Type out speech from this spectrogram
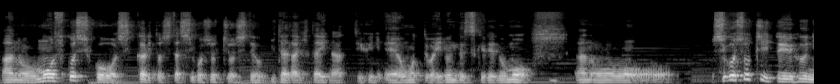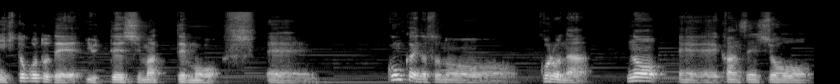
あの、もう少しこう、しっかりとした死後処置をしていただきたいなっていうふうに、えー、思ってはいるんですけれども、あの死後処置というふうに一言で言ってしまっても、えー、今回のそのコロナの、えー、感染症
